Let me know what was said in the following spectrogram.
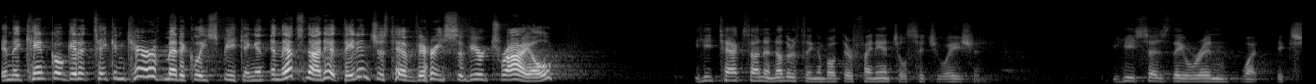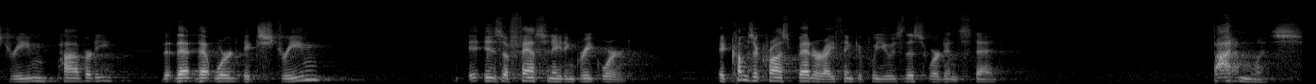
and they can't go get it taken care of medically speaking. And, and that's not it. They didn't just have very severe trial. He tacks on another thing about their financial situation. He says they were in what? Extreme poverty? That, that, that word extreme is a fascinating Greek word. It comes across better, I think, if we use this word instead. Bottomless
